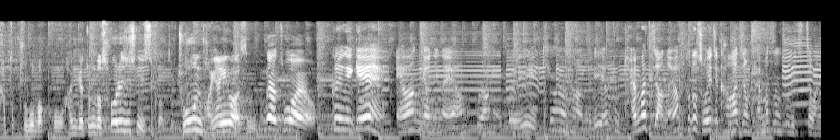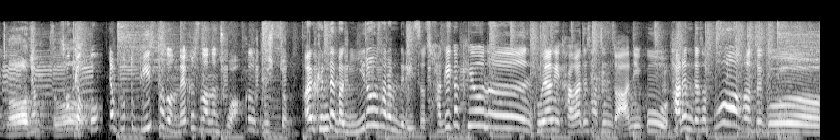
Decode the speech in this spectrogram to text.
카톡 주고받고 하기가 좀 더 수월해질 수는 있을 것 같아요 좋은 방향인 것 같습니다 네 좋아요. 그리고 이게 애완견이나 애완 고양이들이 키우는 사람들이 좀 닮았지 않아요? 저도 저희 집 강아지랑 닮았다는 소리 진짜 많이 아, 들었거든요. 진짜? 성격도 그냥 보통 비슷하던데 그래서 나는 좋아. 그래서 90점. 아니 근데 막 이런 사람들이 있어. 자기가 키우는 고양이 강아지 사진도 아니고 다른 데서 퍼와가지고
